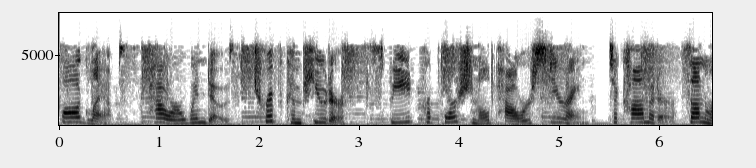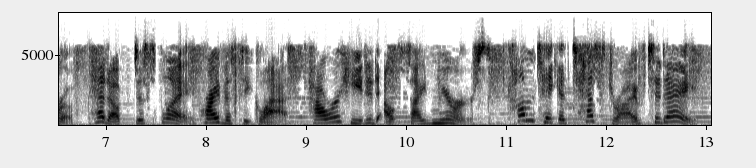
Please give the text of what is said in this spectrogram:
fog lamps, power windows, trip computer, speed proportional power steering, tachometer, sunroof, head-up display, privacy glass, power heated outside mirrors. Come take a test drive today.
